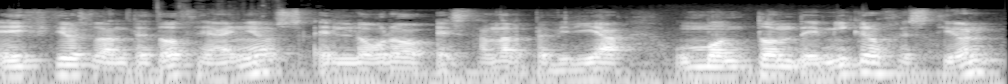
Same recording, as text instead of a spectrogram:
edificios durante 12 años. El logro estándar pediría un montón de microgestión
